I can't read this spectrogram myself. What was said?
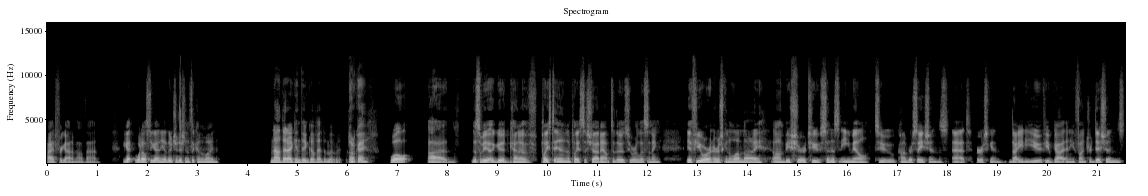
I had forgotten about that. You got what else? You got any other traditions that come to mind? Not that I can think of at the moment. Okay. Well, uh, this will be a good kind of place to end and a place to shout out to those who are listening. If you are an Erskine alumni, um, be sure to send us an email to conversations at erskine.edu if you've got any fun traditions,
